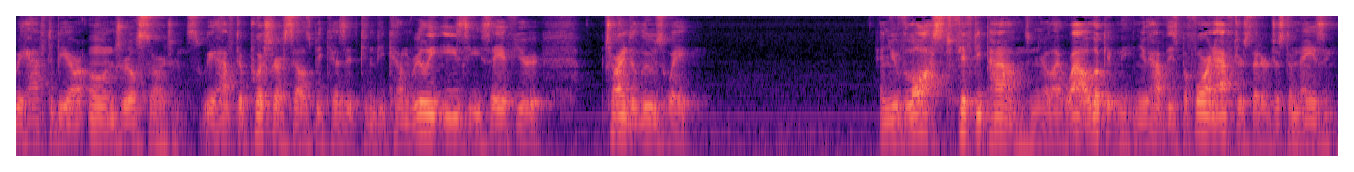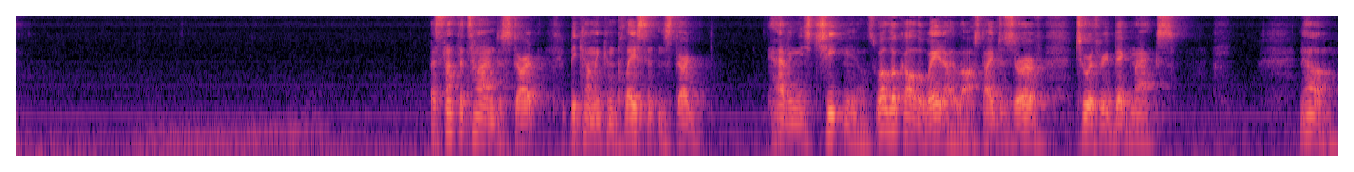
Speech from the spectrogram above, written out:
We have to be our own drill sergeants. We have to push ourselves because it can become really easy. Say, if you're trying to lose weight and you've lost 50 pounds and you're like, wow, look at me. And you have these before and afters that are just amazing. That's not the time to start becoming complacent and start having these cheat meals. Well, look all the weight I lost. I deserve two or three Big Macs. No,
